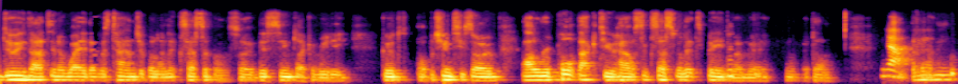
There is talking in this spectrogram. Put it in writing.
doing that in a way that was tangible and accessible. So this seemed like a really good opportunity. So I'll report back to you how successful it's been when we're when we're done. Yeah. Um,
